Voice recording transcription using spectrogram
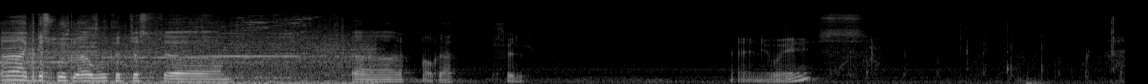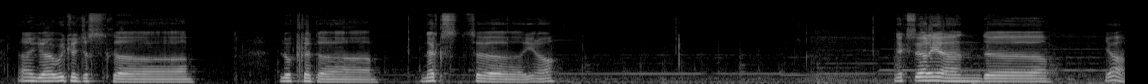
Uh, I guess we uh, we could just um, uh oh god, fill. Anyways, uh, yeah, we could just uh, look at the next, uh, you know, next area and uh, yeah.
